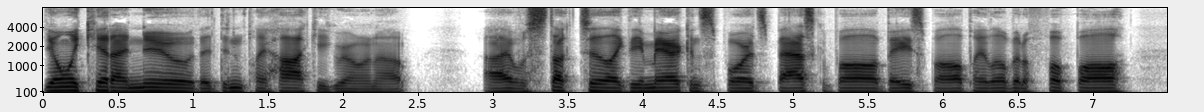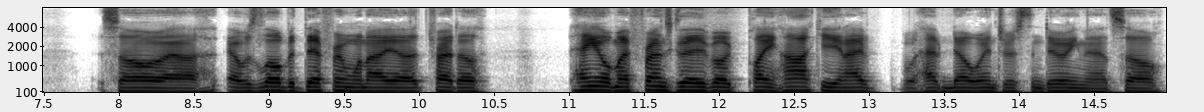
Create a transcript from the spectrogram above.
the only kid I knew that didn't play hockey growing up. I was stuck to like the American sports, basketball, baseball, play a little bit of football. So uh, it was a little bit different when I uh, tried to hang out with my friends because they were playing hockey, and I had no interest in doing that. So,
